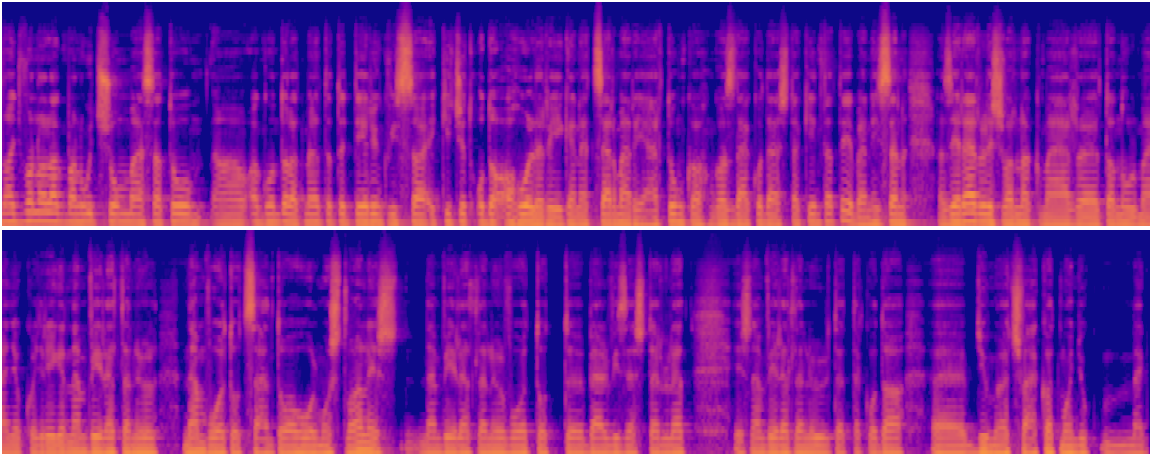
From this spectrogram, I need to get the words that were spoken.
nagy vonalakban úgy sommázható a, a gondolatmenetet, hogy térjünk vissza egy kicsit oda, ahol régen egyszer már jártunk a gazdálkodás tekintetében, hiszen azért erről is vannak már tanulmányok, hogy régen nem véletlenül nem volt ott szántó, ahol most van, és nem véletlenül volt ott belvizes terület, és nem véletlenül ültettek oda gyümölcsfákat, mondjuk meg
